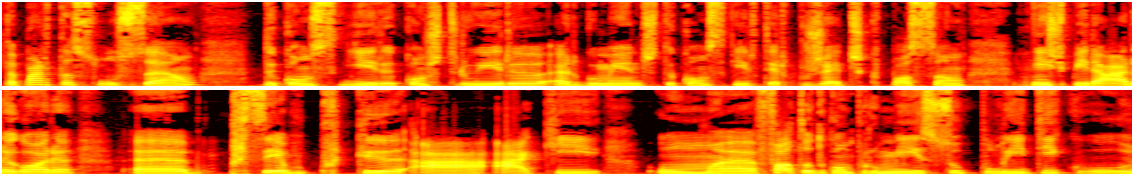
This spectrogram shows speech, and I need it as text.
da parte da solução, de conseguir construir argumentos, de conseguir ter projetos que possam te inspirar. Agora uh, percebo porque há, há aqui uma falta de compromisso político,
